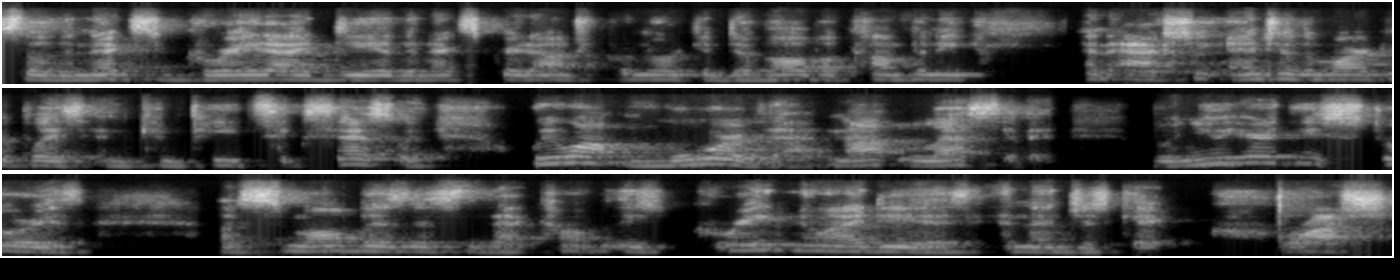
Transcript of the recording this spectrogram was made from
So the next great idea, the next great entrepreneur can develop a company and actually enter the marketplace and compete successfully. We want more of that, not less of it. When you hear these stories of small businesses that come up with these great new ideas and then just get crushed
